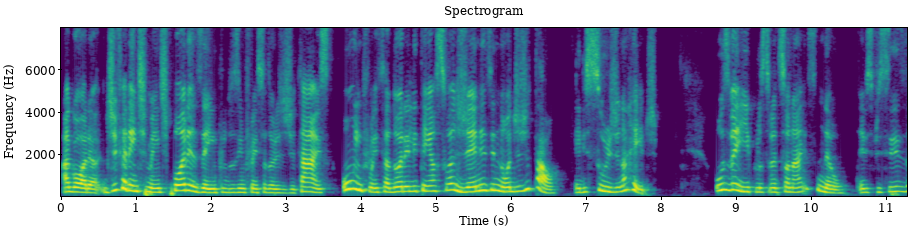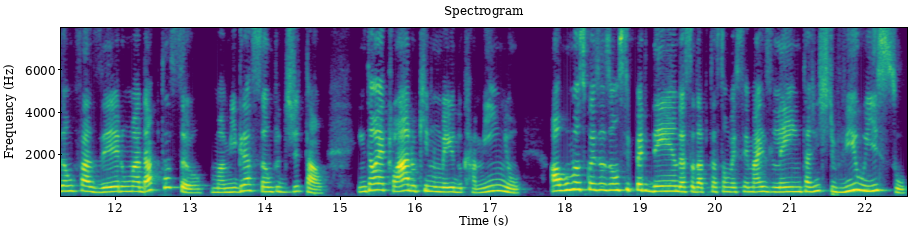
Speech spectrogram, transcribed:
Agora, diferentemente, por exemplo, dos influenciadores digitais, um influenciador ele tem a sua gênese no digital. Ele surge na rede. Os veículos tradicionais, não. Eles precisam fazer uma adaptação, uma migração para o digital. Então, é claro que no meio do caminho, algumas coisas vão se perdendo, essa adaptação vai ser mais lenta. A gente viu isso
